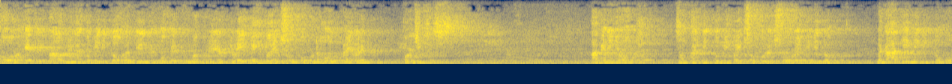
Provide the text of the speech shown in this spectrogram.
mo, every town, mga dito, and then nag-open ko mga prayer, claiming mga ko for the whole island for Jesus. Sabi ninyo, samtang dito may may igsoon ko nagsoroy mi dito, nakaagi mi dito o,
